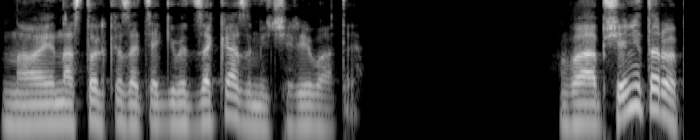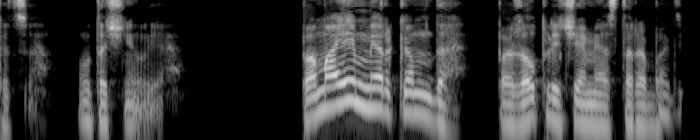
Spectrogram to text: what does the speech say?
Но и настолько затягивать заказами чревато. Вообще не торопится. — уточнил я. «По моим меркам, да», — пожал плечами Астарабаде.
